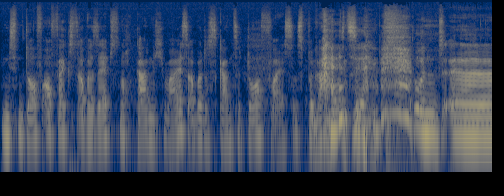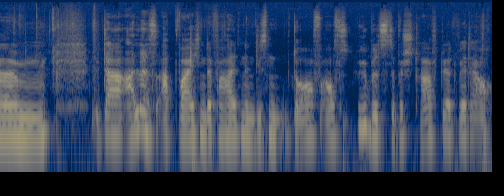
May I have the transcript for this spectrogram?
in diesem Dorf aufwächst, aber selbst noch gar nicht weiß, aber das ganze Dorf weiß es bereits. Und ähm, da alles abweichende Verhalten in diesem Dorf aufs Übelste bestraft wird, wird er auch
